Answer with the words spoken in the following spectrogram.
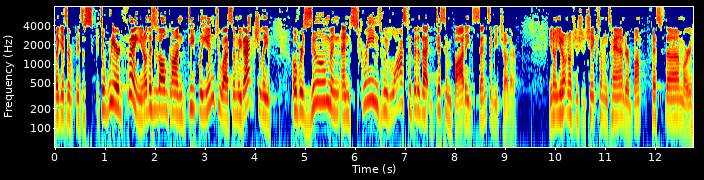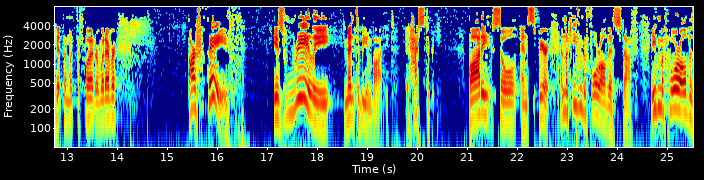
Like it's a it's a it's a weird thing. You know, this has all gone deeply into us, and we've actually over Zoom and, and screens, we've lost a bit of that disembodied sense of each other. You know, you don't know if you should shake someone's hand or bump fist them or hit them with the foot or whatever. Our faith is really meant to be embodied. It has to be. Body, soul, and spirit. And look, even before all this stuff, even before all the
